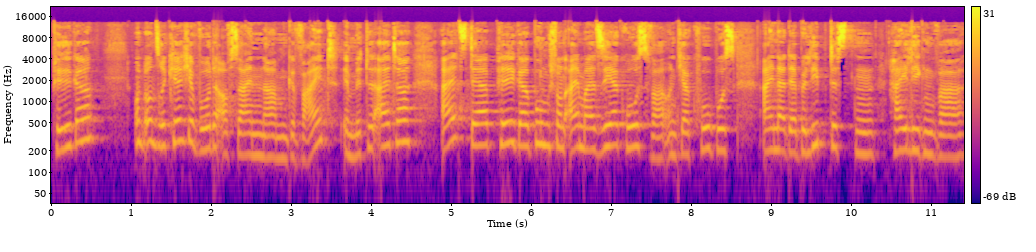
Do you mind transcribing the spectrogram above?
Pilger. Und unsere Kirche wurde auf seinen Namen geweiht im Mittelalter, als der Pilgerboom schon einmal sehr groß war und Jakobus einer der beliebtesten Heiligen war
